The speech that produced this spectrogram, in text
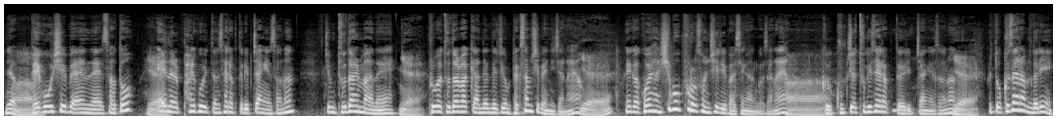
그냥 아. 150엔에서도 예. 엔을 팔고 있던 세력들 입장에서는 지금 두 달 만에 예. 불과 두 달밖에 안 됐는데 지금 130엔이잖아요. 예. 그러니까 거의 한 15% 손실이 발생한 거잖아요. 아. 그 국제 투기 세력들 입장에서는 예. 또그 사람들이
